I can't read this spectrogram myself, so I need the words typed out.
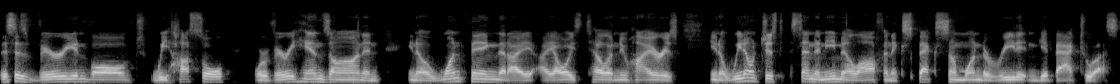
this is very involved. We hustle we're very hands on. And, you know, one thing that I, I always tell a new hire is, you know, we don't just send an email off and expect someone to read it and get back to us.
